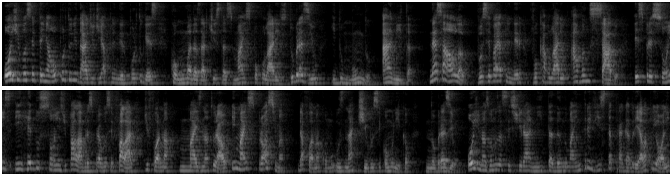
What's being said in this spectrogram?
Hoje você tem a oportunidade de aprender português com uma das artistas mais populares do Brasil e do mundo, a Anitta. Nessa aula, você vai aprender vocabulário avançado, expressões e reduções de palavras para você falar de forma mais natural e mais próxima da forma como os nativos se comunicam no Brasil. Hoje nós vamos assistir a Anitta dando uma entrevista para Gabriela Prioli,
